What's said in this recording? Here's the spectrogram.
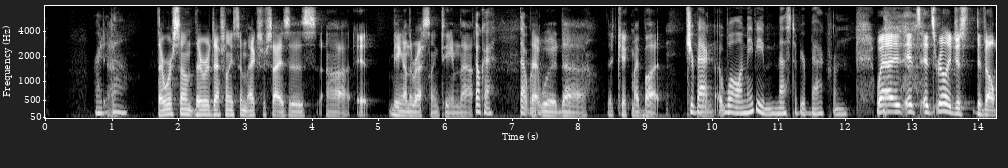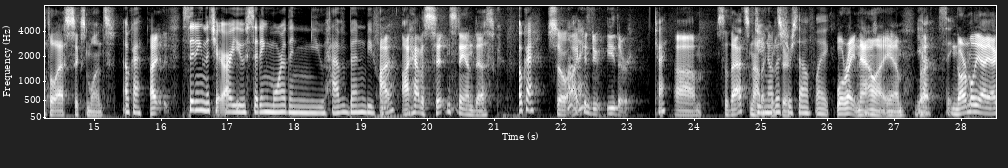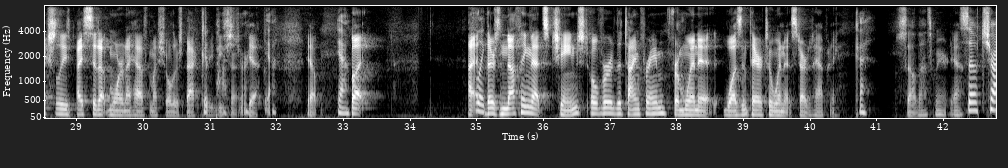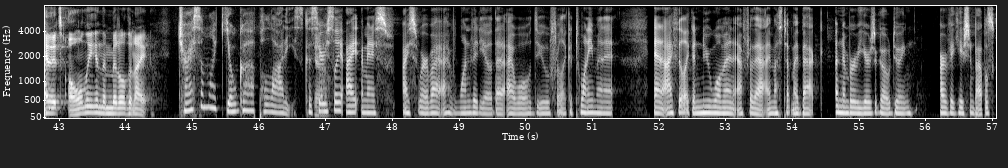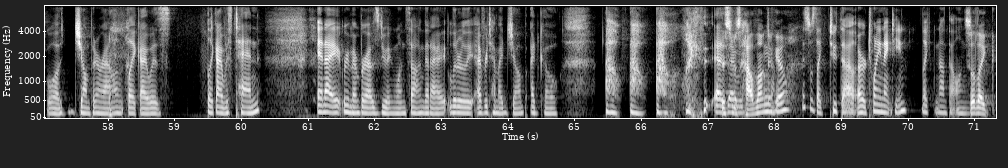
write it down. There were some. There were definitely some exercises. Uh, it being on the wrestling team that Okay. That that would uh, that kick my butt. your back well, and maybe messed up your back from Well, it, it's it's really just developed the last six months. Okay. I Sitting in the chair, are you sitting more than you have been before? I, I have a sit and stand desk, okay. so Oh, I can do either. Okay. Um, so that's not Do you notice concern. yourself like Well, right now I am. Yeah, see. normally I actually I sit up more and I have my shoulders back good pretty posture? decent. Yeah. Yeah. Yep. Yeah. But I, Like- there's nothing that's changed over the time frame from when it wasn't there to when it started happening. Okay. So that's weird. Yeah. So try and it's only in the middle of the night. try some like yoga Pilates because Yeah. seriously, I I mean I swear by I have one video that I will do for like a 20 minute, and I feel like a new woman after that. I messed up my back a number of years ago doing our vacation Bible school. I was jumping around like I was like I was 10. And I remember I was doing one song that I literally every time I jump, I'd go, ow, ow, ow. Like This I was how long jump. ago? This was like 2000 or 2019, like not that long. ago. So like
